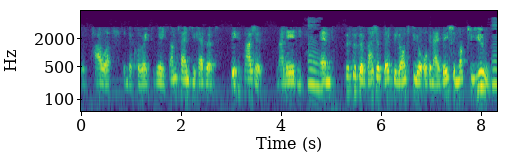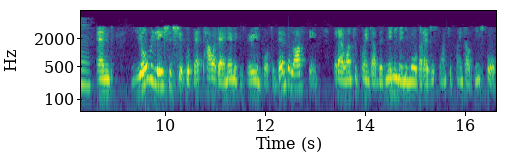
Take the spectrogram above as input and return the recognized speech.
with power in the correct way. Sometimes you have a big budget, my lady, Mm. and this is a budget that belongs to your organization, not to you. Mm. And your relationship with that power dynamic is very important. Then the last thing that I want to point out, there's many, many more, but I just want to point out these four.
